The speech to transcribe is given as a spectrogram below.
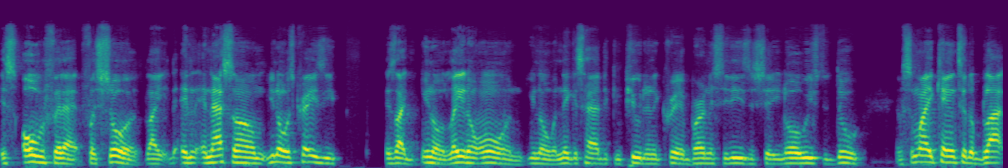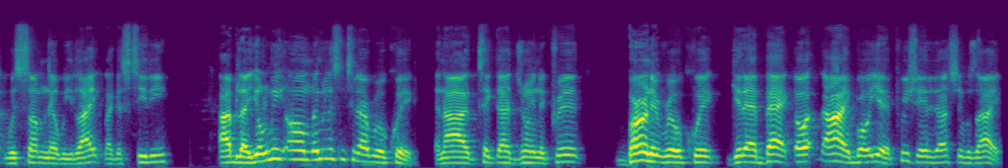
it's over for that for sure. Like, and, and that's um, you know, what's crazy. It's like you know later on, you know, when niggas had the computer in the crib, burning CDs and shit. You know what we used to do? If somebody came to the block with something that we like, like a CD, I'd be like, yo, let me um, let me listen to that real quick, and I take that joint in the crib, burn it real quick, get that back. Oh, all right, bro. Yeah, appreciate it. That shit was all right.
